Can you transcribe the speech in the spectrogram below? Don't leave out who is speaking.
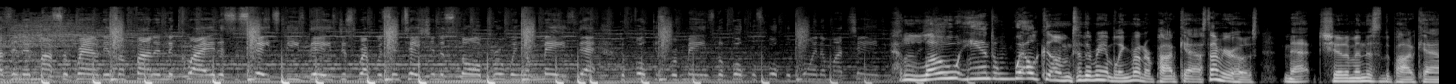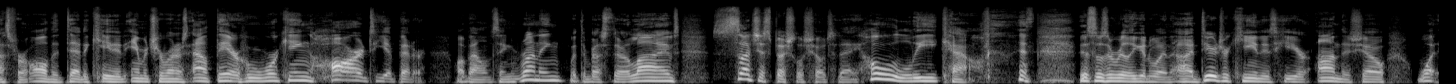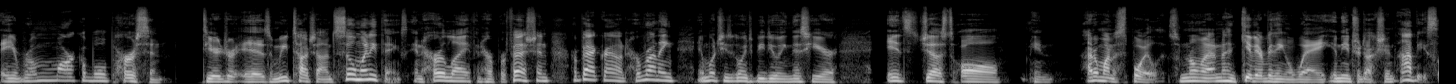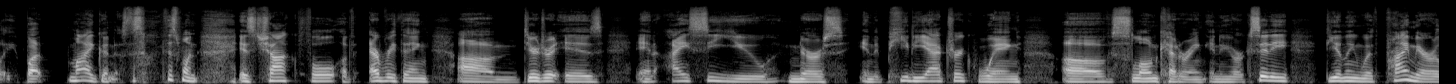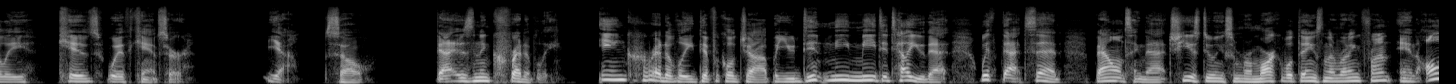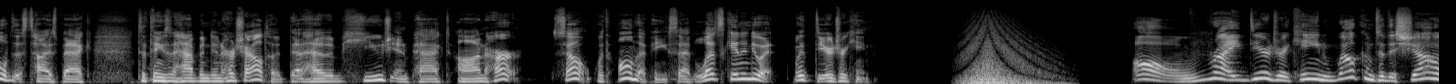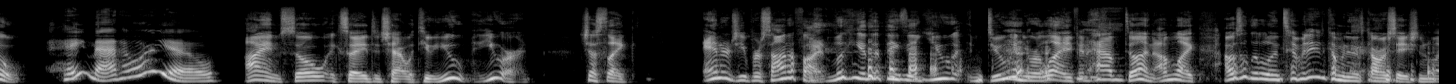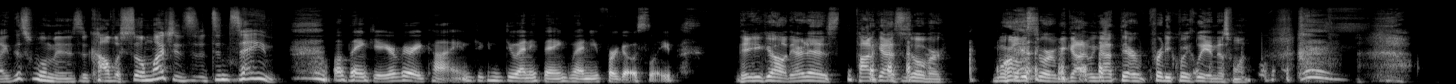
Speaker 1: enterprising in my surroundings. I'm finding the quietest estates these days. Just representation of storm brewing. Amazed that the focus remains the vocal focal point of my change.
Speaker 2: Hello and welcome to the Rambling Runner podcast. I'm your host, Matt Chittiman. This is the podcast for all the dedicated amateur runners out there who are working hard to get better while balancing running with the rest of their lives. Such a special show today. Holy cow. this was a really good one. Uh, Deirdre Keane is here on the show. What a remarkable person Deirdre is. And we touch on so many things in her life, in her profession, her background, her running, and what she's going to be doing this year. It's just all, I mean, I don't want to spoil it. So I'm not going to give everything away in the introduction, obviously, but my goodness, this, this one is chock full of everything. Um, Deirdre is an ICU nurse in the pediatric wing of Sloan Kettering in New York City, dealing with primarily kids with cancer. Yeah, so that is an incredibly incredibly difficult job, but you didn't need me to tell you that. With that said, balancing that, she is doing some remarkable things on the running front, and all of this ties back to things that happened in her childhood that had a huge impact on her. So, with all that being said, let's get into it with Deirdre Keane. All right, Deirdre Keane, welcome to the show.
Speaker 3: Hey, Matt, how are you?
Speaker 2: I am so excited to chat with you. You you are just like energy personified. Looking at the things that you do in your life and have done, I'm like, I was a little intimidated coming to this conversation. I'm like, this woman has accomplished so much. It's, it's insane.
Speaker 3: Well, thank you. You're very kind. You can do anything when you forego sleep.
Speaker 2: There you go. There it is. The podcast is over. Moral of the story: we got we got there pretty quickly in this one.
